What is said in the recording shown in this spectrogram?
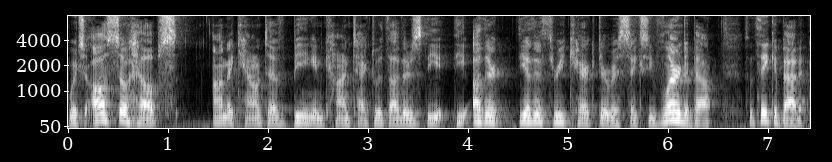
which also helps on account of being in contact with others, the, the other the other three characteristics you've learned about. So think about it.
